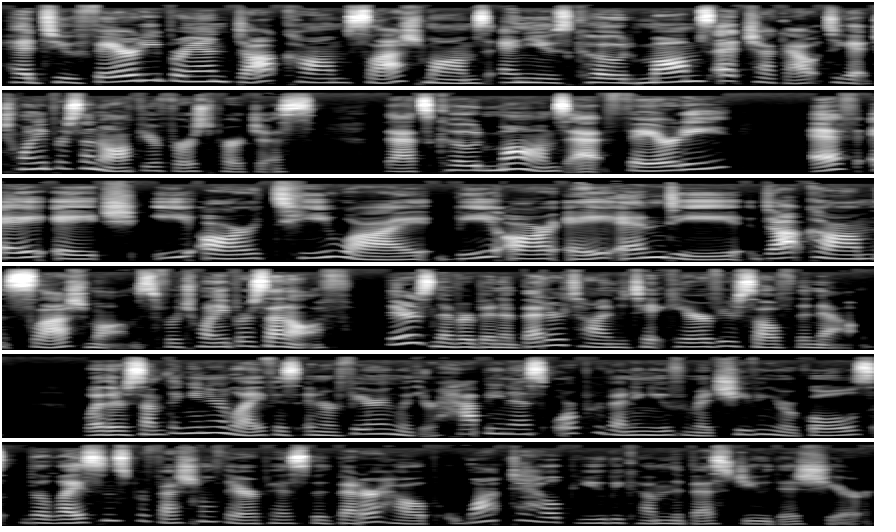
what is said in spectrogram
Head to fahertybrand.com slash moms and use code MOMS at checkout to get 20% off your first purchase. That's code MOMS at Faherty, F A H E R T Y B R A N D dot com slash moms for 20% off. There's never been a better time to take care of yourself than now. Whether something in your life is interfering with your happiness or preventing you from achieving your goals, the licensed professional therapists with BetterHelp want to help you become the best you this year.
